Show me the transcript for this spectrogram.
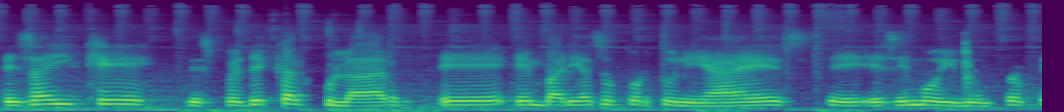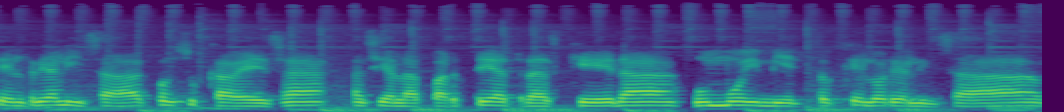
Es ahí que después de calcular eh, en varias oportunidades eh, ese movimiento que él realizaba con su cabeza hacia la parte de atrás, que era un movimiento que lo realizaba,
